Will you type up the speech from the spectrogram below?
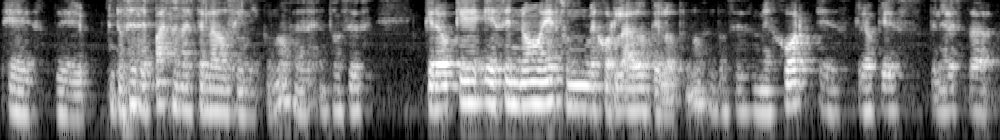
este, entonces se pasan a este lado cínico, ¿no? entonces creo que ese no es un mejor lado que el otro, ¿no? Entonces mejor es, creo que es tener esta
